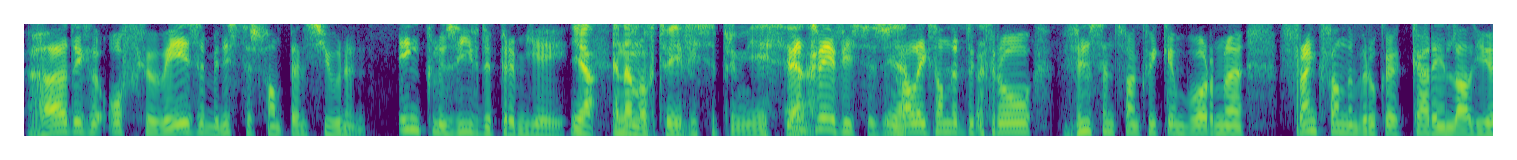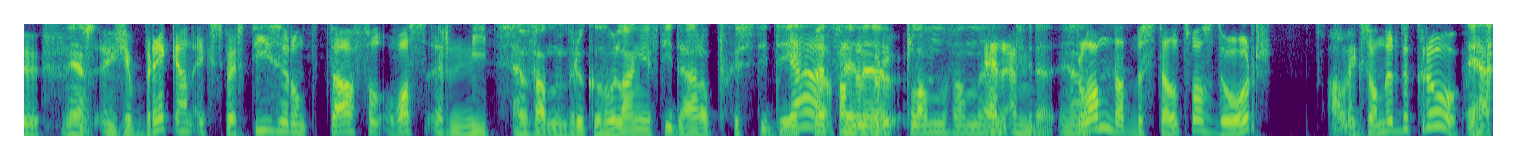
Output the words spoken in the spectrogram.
huidige of gewezen ministers van pensioenen inclusief de premier. Ja, en dan nog twee vicepremiers. Ja. En twee vices. Dus Alexander de Croo, Vincent van Quickenborne, Frank van den Broeke, Karin Lalieu. Dus een gebrek aan expertise rond de tafel was er niet. En Van den Broeke, hoe lang heeft hij daarop gestudeerd met zijn eh, plan van... Uh, en een plan dat besteld was door... Alexander de Croo. Ja.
